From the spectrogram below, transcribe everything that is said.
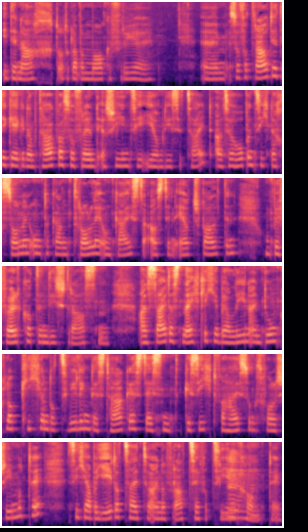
in der Nacht oder glaube am Morgen früh. Ähm, so vertraut ihr die Gegend am Tag war, so fremd erschien sie ihr um diese Zeit, als erhoben sich nach Sonnenuntergang Trolle und Geister aus den Erdspalten und bevölkerten die Straßen, als sei das nächtliche Berlin ein dunkler, kichernder Zwilling des Tages, dessen Gesicht verheißungsvoll schimmerte, sich aber jederzeit zu einer Fratze verziehen konnte.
